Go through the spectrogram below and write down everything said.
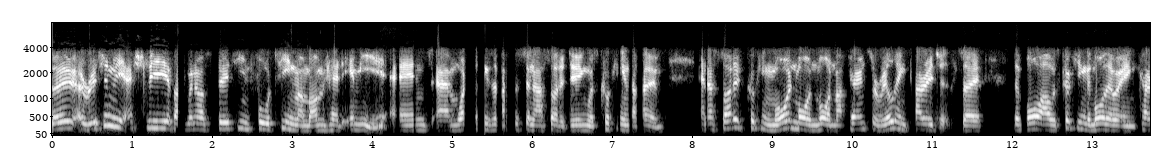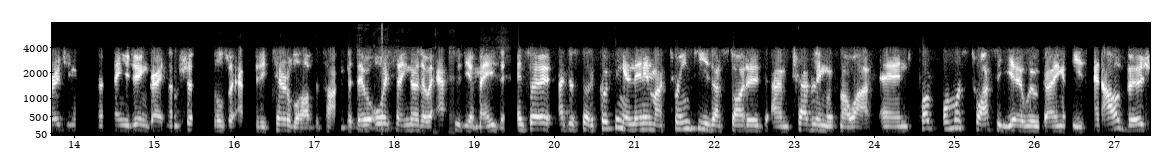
So originally, actually, about when I was 13, 14, my mom had ME, and um, one of the things that my sister and I started doing was cooking in the home. And I started cooking more and more and more, and my parents were real encouragers. So the more I was cooking, the more they were encouraging, saying, "You're doing great." And I'm sure the meals were absolutely terrible half the time, but they were always saying, "No, they were absolutely amazing." And so I just started cooking, and then in my 20s, I started um, traveling with my wife, and prob- almost twice a year we were going overseas. And our version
